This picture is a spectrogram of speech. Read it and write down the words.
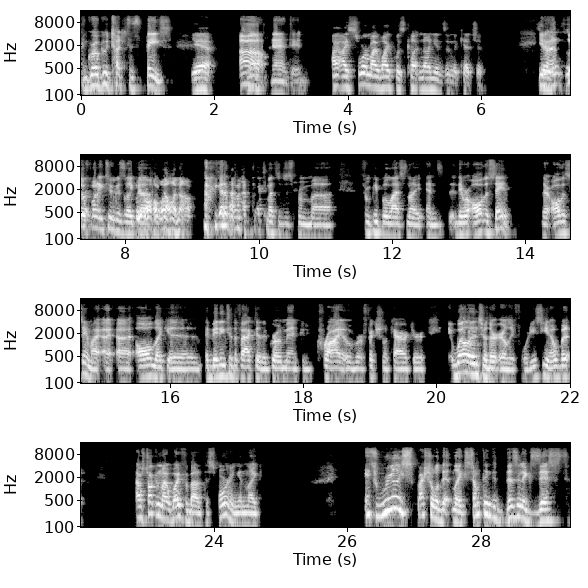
and Grogu touched his face. Yeah. Oh no, man, dude. I, I swear my wife was cutting onions in the kitchen. You know, and it's so funny too because like uh, well enough. I got a bunch of text messages from uh, from people last night, and they were all the same. They're all the same. I, I uh, all like uh, admitting to the fact that a grown man could cry over a fictional character, well into their early forties. You know, but I was talking to my wife about it this morning, and like, it's really special that like something that doesn't exist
